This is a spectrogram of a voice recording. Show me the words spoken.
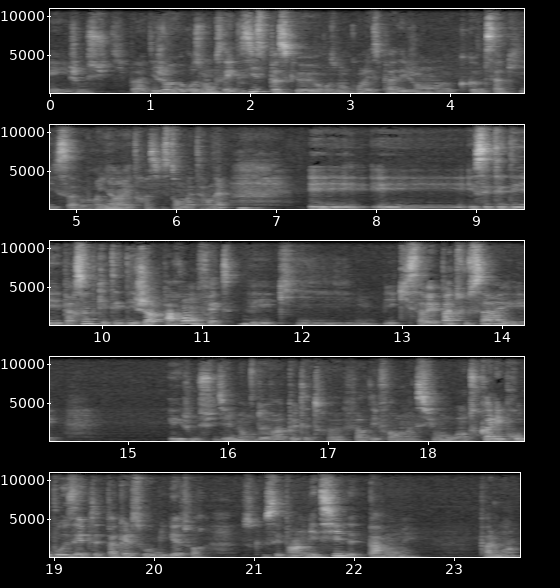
et, je me suis dit, bah, déjà, heureusement que ça existe, parce que heureusement qu'on laisse pas des gens comme ça qui savent rien être assistants maternels. Mm. Et, et, et c'était des personnes qui étaient déjà parents, en fait, mm. et qui et qui savaient pas tout ça. Et, et je me suis dit, mais on devrait peut-être euh, faire des formations, ou en tout cas les proposer, peut-être pas qu'elles soient obligatoires, parce que c'est pas un métier d'être parent, mais pas loin.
